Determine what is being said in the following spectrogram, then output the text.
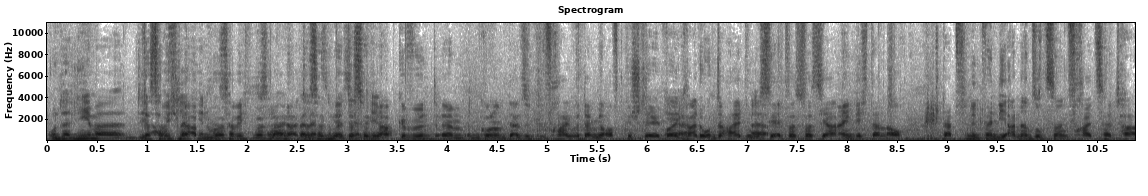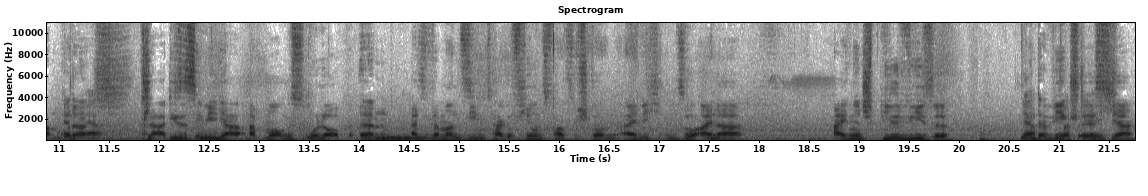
Unternehmer den Das habe ich, mir ab- in das hab ich, das hab das hab ich, mir- das hab ich mir abgewöhnt. Ähm, Im Grunde, also die Frage wird dann mir oft gestellt, weil Ja. gerade Unterhaltung Ja. ist ja etwas, was ja eigentlich dann auch stattfindet, wenn die anderen sozusagen Freizeit haben. Genau, Oder ja. klar, dieses irgendwie, ja, ab morgen ist Urlaub. Ähm, Mhm. Also wenn man sieben Tage, 24 Stunden eigentlich in so einer eigenen Spielwiese Ja, unterwegs ist, ja,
